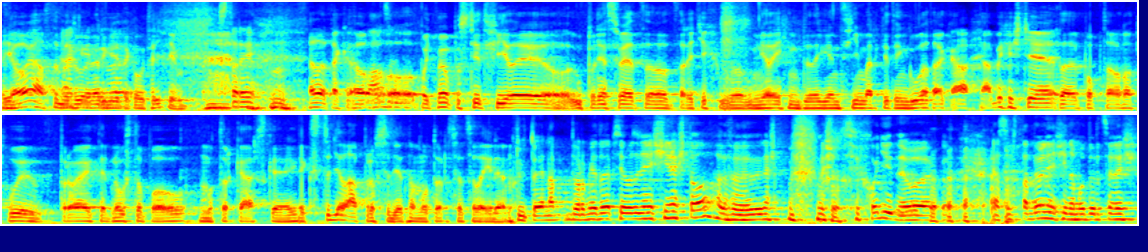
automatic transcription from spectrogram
jo, já s tebe tu energii takovou cítím. Starý. Hele, tak o, o, pojďme opustit chvíli úplně svět tady těch umělých inteligencí, marketingu a tak. A já bych ještě poptal na tvůj projekt jednou stopou, motorkářský. Jak se to dělá prosedět na motorce celý den? To je pro mě to je přirozenější než to, než, než chodit. Nebo jako, já jsem stabilnější na motorce, než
